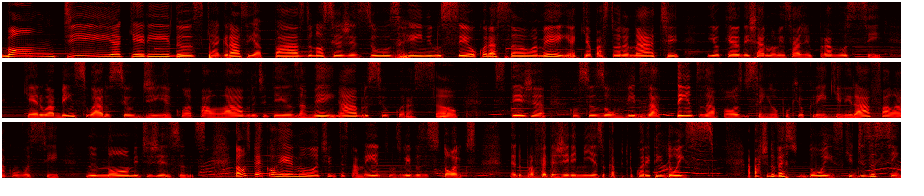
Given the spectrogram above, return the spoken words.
Bom dia, queridos! Que a graça e a paz do nosso Senhor Jesus reine no seu coração, amém? Aqui é a pastora Nath e eu quero deixar uma mensagem para você. Quero abençoar o seu dia com a palavra de Deus, amém? Abra o seu coração, esteja com seus ouvidos atentos à voz do Senhor, porque eu creio que Ele irá falar com você no nome de Jesus. Vamos percorrer no Antigo Testamento, nos livros históricos né, do profeta Jeremias, o capítulo 42, a partir do verso 2, que diz assim:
